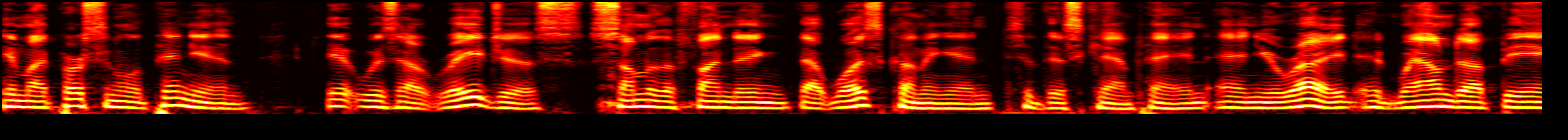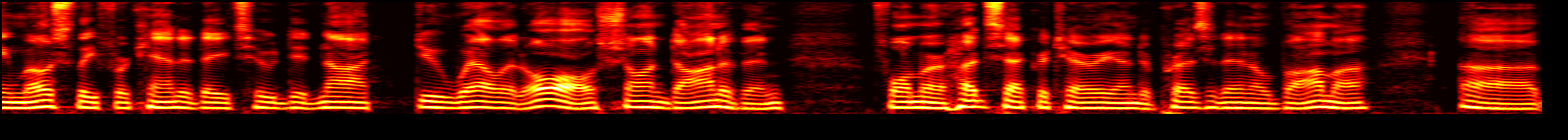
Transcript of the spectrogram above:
In my personal opinion, it was outrageous some of the funding that was coming into this campaign. And you're right, it wound up being mostly for candidates who did not do well at all. Shaun Donovan, former HUD secretary under President Obama, uh,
